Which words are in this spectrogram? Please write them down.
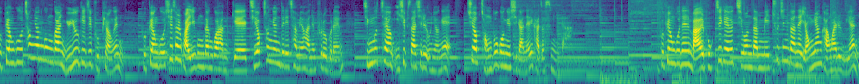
부평구 청년공간 유유기지 부평은 부평구 시설관리공단과 함께 지역 청년들이 참여하는 프로그램 직무체험 24시를 운영해 취업 정보 공유 시간을 가졌습니다. 부평구는 마을복지계획 지원단 및 추진단의 역량 강화를 위한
